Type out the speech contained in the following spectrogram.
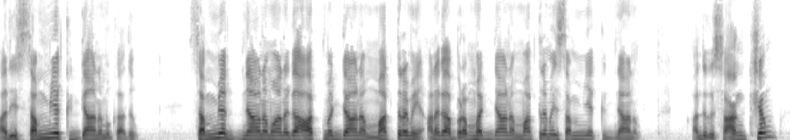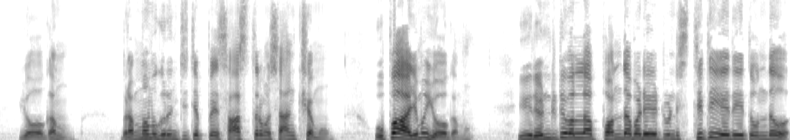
అది సమ్యక్ జ్ఞానము కాదు. సమ్యక్ జ్ఞానం అనగా ఆత్మజ్ఞానం మాత్రమే అనగా బ్రహ్మజ్ఞానం మాత్రమే సమ్యక్ జ్ఞానం. అందుకు సాంఖ్యం యోగం. బ్రహ్మము గురించి చెప్పే శాస్త్రము సాంఖ్యము ఉపాయము యోగము. ఈ రెండిటి వల్ల పొందబడేటువంటి స్థితి ఏదైతే ఉందో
